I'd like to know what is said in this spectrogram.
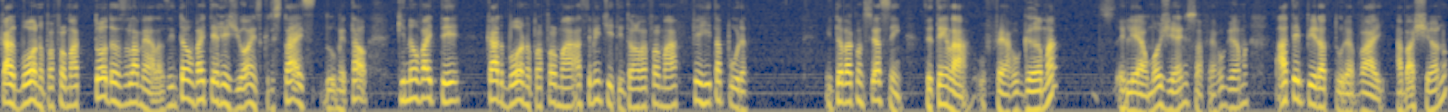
carbono para formar todas as lamelas. Então vai ter regiões, cristais do metal, que não vai ter carbono para formar a cementita. Então ela vai formar ferrita pura. Então vai acontecer assim. Você tem lá o ferro gama, ele é homogêneo, só ferro gama. A temperatura vai abaixando,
